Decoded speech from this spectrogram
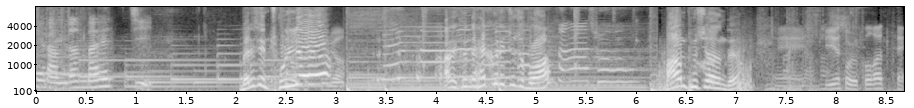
힐안 잔다 했지. 메르신 졸려요? 아니 근데 해크리추즈 뭐함? 마음 표시하는데요? 네, 뒤에서 올 것 같아.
